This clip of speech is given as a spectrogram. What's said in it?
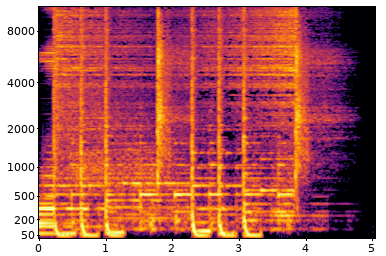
Mm-hmm.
